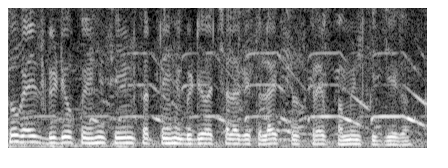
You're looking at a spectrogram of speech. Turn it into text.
सो गाइज़ वीडियो को यहीं से एंड करते हैं। वीडियो अच्छा लगे तो लाइक सब्सक्राइब कमेंट कीजिएगा।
